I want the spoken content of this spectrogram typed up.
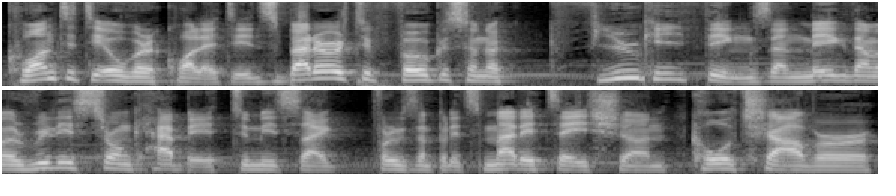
quantity over quality. It's better to focus on a few key things and make them a really strong habit. To me, it's like, for example, it's meditation, cold shower,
